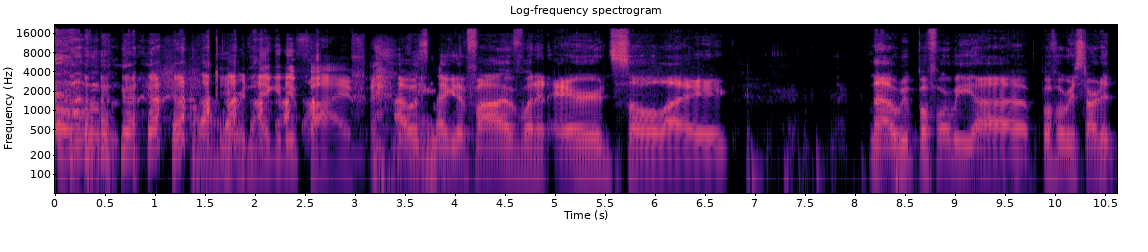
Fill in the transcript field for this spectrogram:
Oh, You were negative five. I was negative five when it aired, so like, no, we, before we uh before we started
